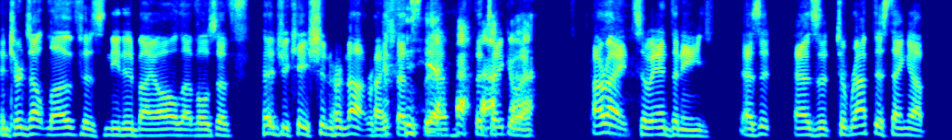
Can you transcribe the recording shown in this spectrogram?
and turns out love is needed by all levels of education or not right that's the, yeah. the takeaway all right. So Anthony, as it as it to wrap this thing up,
